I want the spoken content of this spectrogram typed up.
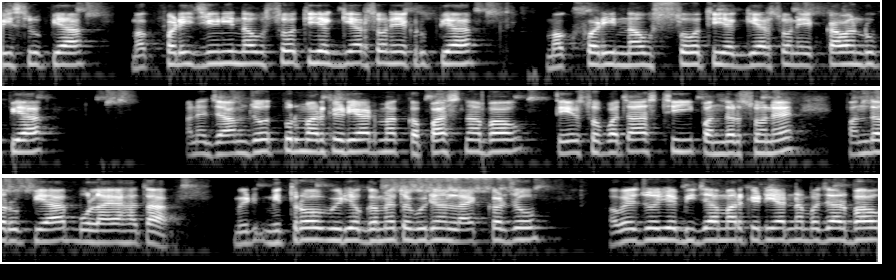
વીસ રૂપિયા. મગફળી ઝીણી નવસોથી અગિયારસો ને એક રૂપિયા. મગફળી નવસોથી અગિયારસો ને એકાવન રૂપિયા. અને જામજોધપુર માર્કેટ યાર્ડમાં કપાસના ભાવ તેરસો પચાસથી પંદરસો ને પંદર રૂપિયા બોલાયા હતા. મિત્રો, વીડિયો ગમે તો વિડીયોને લાઇક કરજો. હવે જોઈએ બીજા માર્કેટ યાર્ડના બજાર ભાવ.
